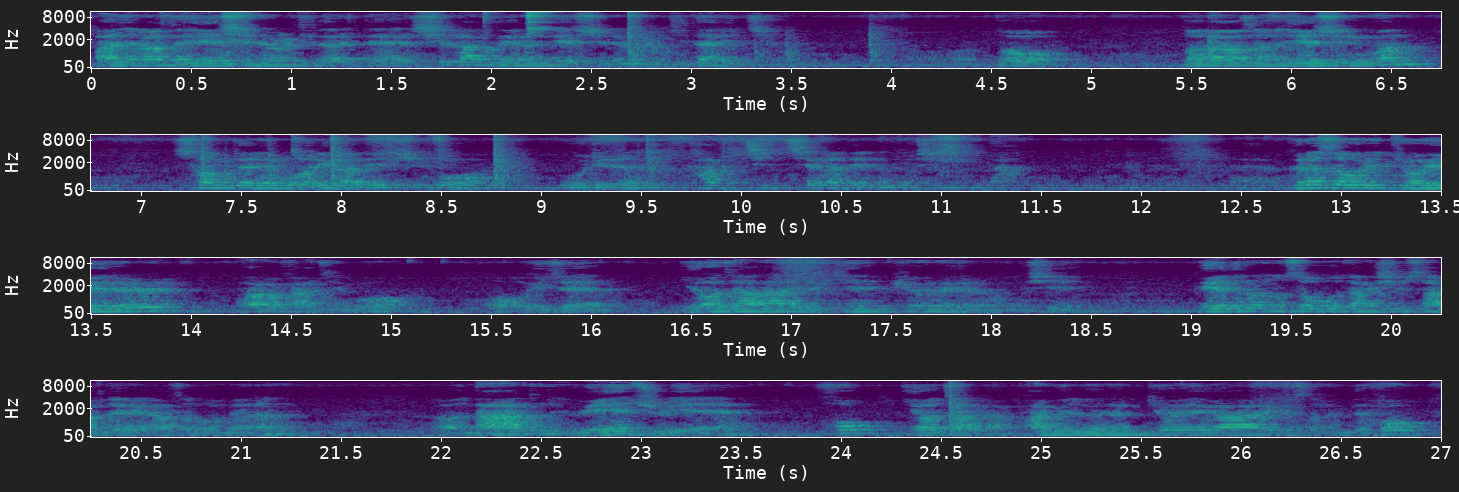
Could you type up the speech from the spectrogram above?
마지막 때 예수님을 기다릴 때 신랑 되는 예수님을 기다리죠. 어, 또 돌아가서는 예수님은 성전의 머리가 되시고 우리는 각 지체가 되는 것입니다. 에, 그래서 우리 교회를 바로 가지고 어, 이제 여자라 이렇게 표현을 해놓은 것이 베드로전서 5장 13절에 가서 보면은 어, 난 외주에 혹 여자가 바빌론은 교회가 이렇게 썼는데 혹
